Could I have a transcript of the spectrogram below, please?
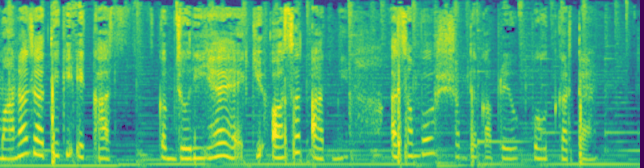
माना जाती कि एक खास कमज़ोरी यह है कि औसत आदमी असंभव शब्द का प्रयोग बहुत करता है।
